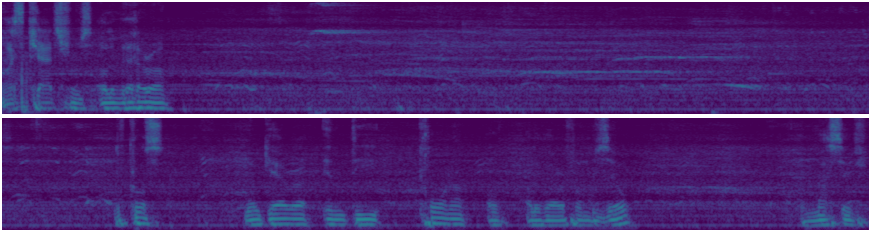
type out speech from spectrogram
Nice catch from Oliveira. Of course, Nogueira in the corner of Oliveira from Brazil. A massive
